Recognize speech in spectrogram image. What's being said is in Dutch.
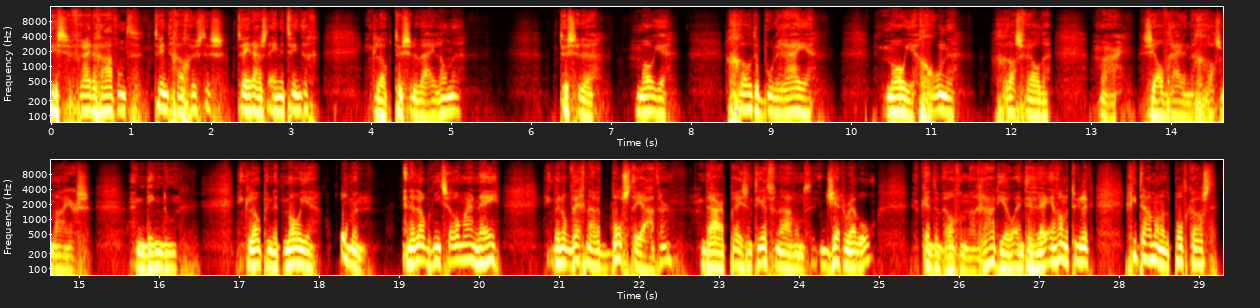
Het is vrijdagavond 20 augustus 2021. Ik loop tussen de weilanden. Tussen de mooie grote boerderijen. Met mooie groene grasvelden. Waar zelfrijdende grasmaaiers hun ding doen. Ik loop in het mooie Ommen. En dan loop ik niet zomaar, nee. Ik ben op weg naar het Bostheater. Daar presenteert vanavond Jet Rebel. U kent hem wel van radio en tv. En van natuurlijk Gitaarman de podcast.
